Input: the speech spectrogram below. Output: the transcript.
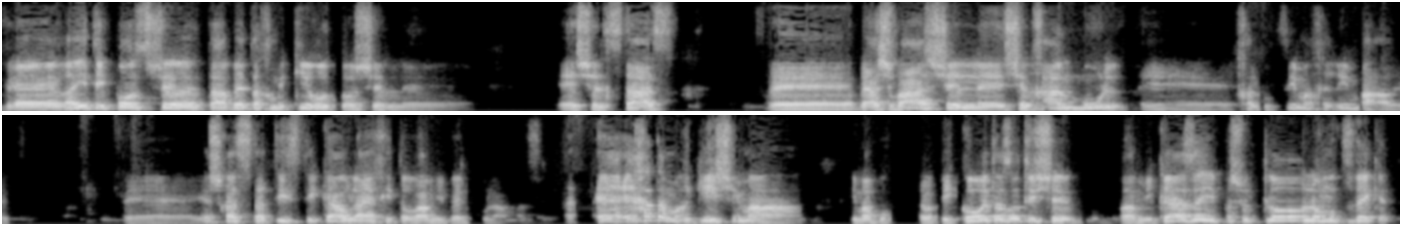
וראיתי פוסט שאתה בטח מכיר אותו, של, אה, של סטאס, ובהשוואה של, שלך מול אה, חלוצים אחרים בארץ, ויש לך סטטיסטיקה אולי הכי טובה מבין כולם. אז אה, איך אתה מרגיש עם, ה, עם הביקורת הזאת, שבמקרה הזה היא פשוט לא, לא מוצדקת?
